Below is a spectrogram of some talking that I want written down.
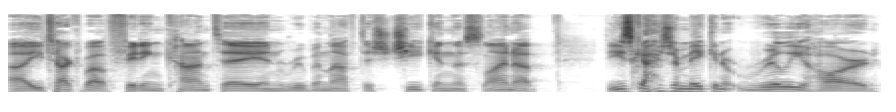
Uh, you talk about fitting Kante and Ruben Loftus Cheek in this lineup. These guys are making it really hard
